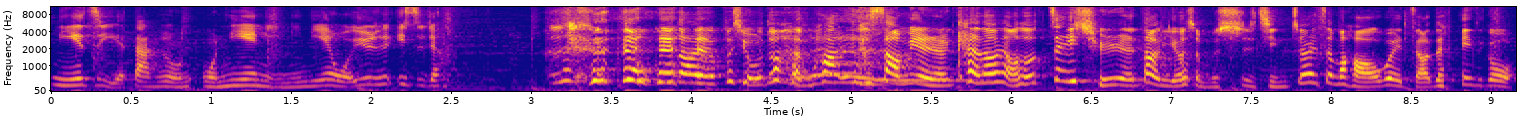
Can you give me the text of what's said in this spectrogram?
捏自己的大腿，我我捏你，你捏我，就是一直这样，顾到一个不行，我都很怕那个上面人看到，想说这一群人到底有什么事情，坐在这么好的位置，然后在一直给我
